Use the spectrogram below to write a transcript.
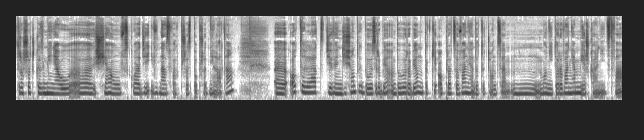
troszeczkę zmieniał e, się w składzie i w nazwach przez poprzednie lata. Od lat 90. Były, zrobione, były robione takie opracowania dotyczące mm, monitorowania mieszkalnictwa.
